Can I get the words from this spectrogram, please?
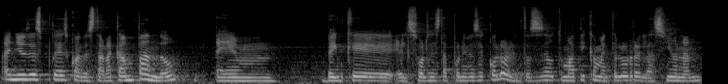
Años después, cuando están acampando, em, ven que el sol se está poniendo ese color. Entonces automáticamente lo relacionan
